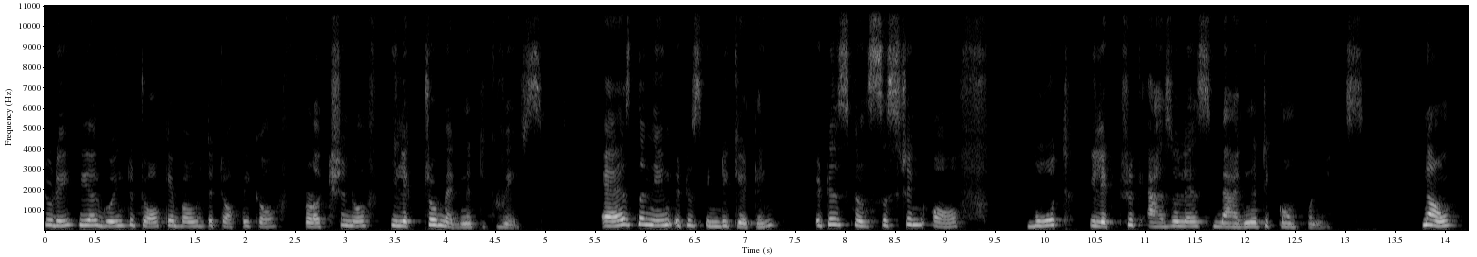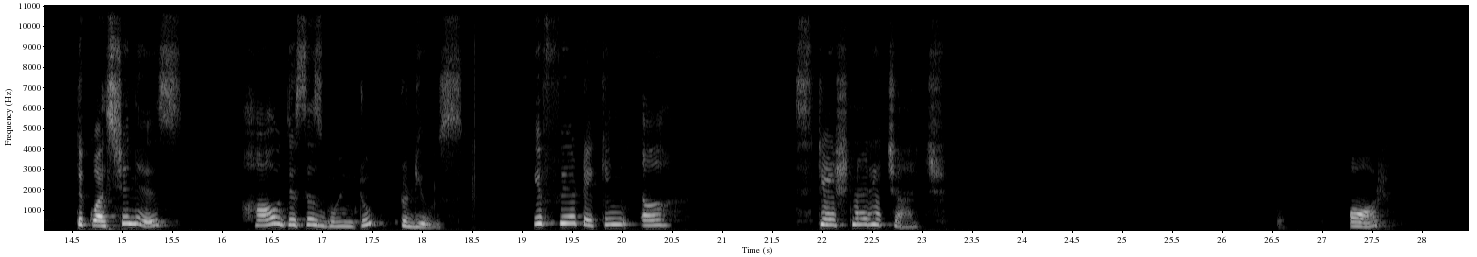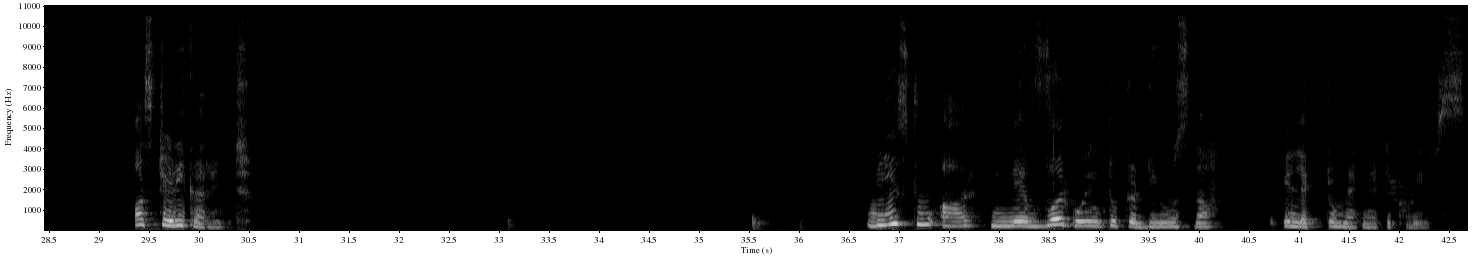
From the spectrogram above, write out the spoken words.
Today we are going to talk about the topic of production of electromagnetic waves. As the name it is indicating, it is consisting of both electric as well as magnetic components. Now the question is how this is going to produce. If we are taking a stationary charge or a steady current. These two are never going to produce the electromagnetic waves.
